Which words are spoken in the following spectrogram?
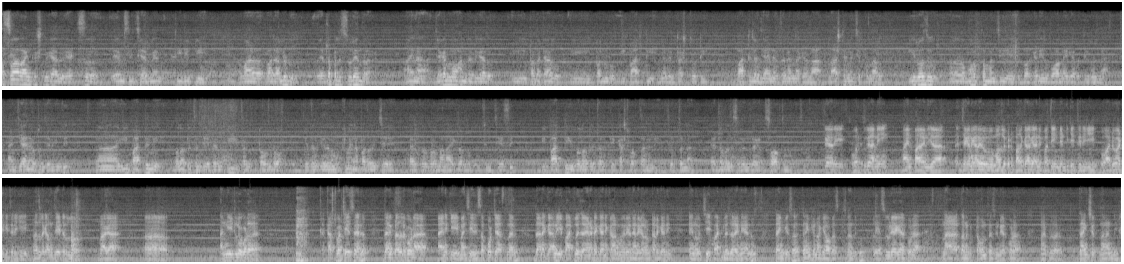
అస్వా రామకృష్ణ గారు X AMC chairman TDP వారి అల్లుడు ఎడ్లపల్లి సురేంద్ర ఆయన జగన్మోహన్ రెడ్డి గారు ఈ పథకాలు ఈ పనులు ఈ పార్టీ మీద ఇంట్రెస్ట్ తోటి పార్టీలో జాయిన్ అవుతానని నాకు లా లాస్ట్ టైమే చెప్పున్నారు. ఈరోజు ముహూర్తం మంచి గడియలు బాగున్నాయి కాబట్టి ఈరోజున ఆయన జాయిన్ అవ్వటం జరిగింది. ఈ పార్టీని బలోపేతం చేయడానికి తనకు టౌన్లో ఇతనికి ఏదైనా ముఖ్యమైన పదవి ఇచ్చే కార్యక్రమం కూడా మా నాయకులందరూ కూర్చొని చేసి ఈ పార్టీ బలోపేతానికి కష్టపడతానని చెప్తున్న ఎడ్లపల్లి సురేంద్ర గారికి స్వాగతం పలుకుతున్నాను. గారి వర్క్ కానీ ఆయన జగన్ గారు మొదలుపెట్టిన పథకాలు కానీ ప్రతి ఇంటింటికి తిరిగి వాటి వాటికి తిరిగి ప్రజలకు అందజేయడంలో బాగా అన్నిటిలో కూడా కష్టపడి చేశారు. దానికి ప్రజలు కూడా ఆయనకి మంచి సపోర్ట్ చేస్తున్నారు. దానికి గాను ఈ పార్టీలో జాయిన్ అవ్వడానికి కానీ కారుమూరి అని వెనకాల ఉంటారు కానీ నేను వచ్చి ఈ పార్టీలో జాయిన్ అయ్యాను. Thank you sir thank you నాకు అవకాశం ఇచ్చినందుకు. అలాగే సూర్య గారు కూడా నా తనకు టౌన్ ప్రెసిడెంట్ గారు కూడా నాకు థ్యాంక్స్ చెప్తున్నానండి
